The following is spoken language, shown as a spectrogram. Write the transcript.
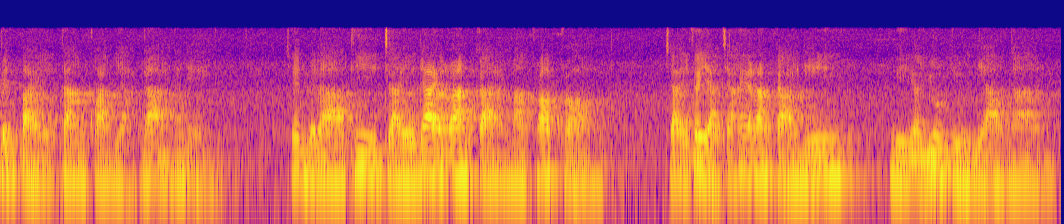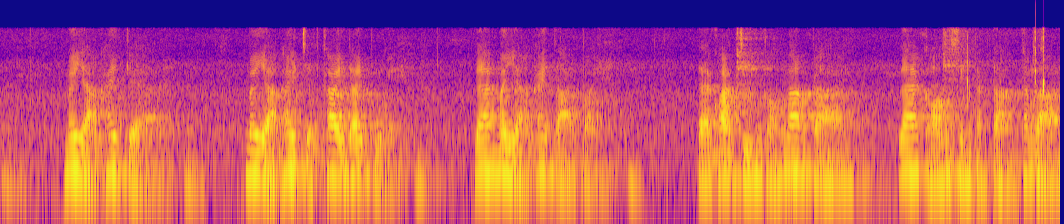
เป็นไปตามความอยากได้นั่นเอง เช่นเวลาที่ใจได้ร่างกายมาครอบครอง ใจก็อยากจะให้ร่างกายนี้มีอายุยืนยาวนาน ไม่อยากให้แก่ ไม่อยากให้เจ็บไข้ได้ป่วย และไม่อยากให้ตายไป แต่ความจริงของร่างกาย และของสิ่งต่างๆ ทั้งหลาย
